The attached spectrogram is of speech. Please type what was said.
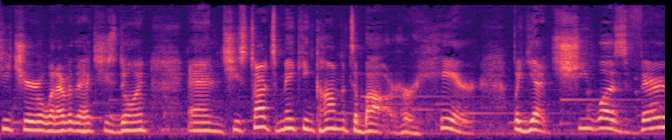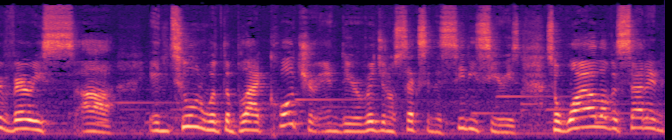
teacher whatever the heck she's doing and she starts making comments about her hair but yet she was very very uh, in tune with the black culture in the original Sex in the City series. So why all of a sudden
